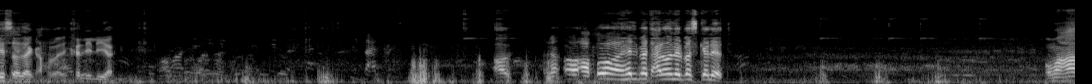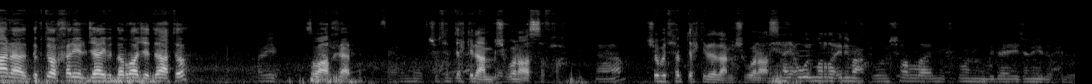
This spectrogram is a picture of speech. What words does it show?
يسعدك أحمد خلي لي إياك أعطوها helmet على لون البسكليت ومعانا الدكتور خليل جاي بالدراجه ذاته. حبيبي. صباح الخير. شو بتحب تحكي اللي عم بيشوفونا على الصفحة؟ نعم. شو بتحب تحكي للي عم بيشوفونا على الصفحة؟ هاي أول مرة إلي معكم وإن شاء الله إنه تكون بداية جميلة وحلوة.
